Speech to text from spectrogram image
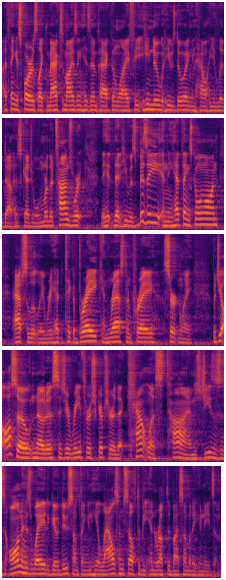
I think as far as like maximizing his impact in life, he, he knew what he was doing and how he lived out his schedule. And were there times where that he was busy and he had things going on? Absolutely. Where he had to take a break and rest and pray? Certainly. But you also notice as you read through Scripture that countless times Jesus is on his way to go do something and he allows himself to be interrupted by somebody who needs him.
